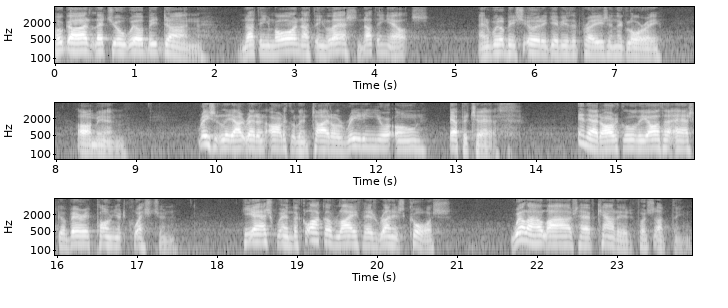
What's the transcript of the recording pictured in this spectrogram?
Oh God, let your will be done. Nothing more, nothing less, nothing else. And we'll be sure to give you the praise and the glory. Amen. Recently, I read an article entitled Reading Your Own Epitaph. In that article, the author asked a very poignant question. He asked, When the clock of life has run its course, will our lives have counted for something?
